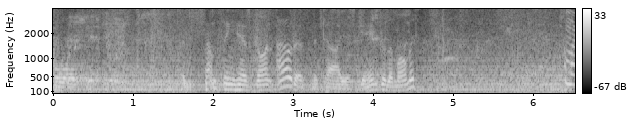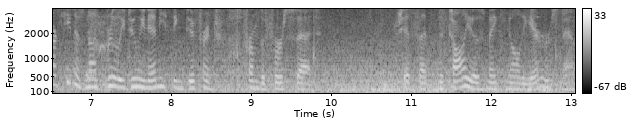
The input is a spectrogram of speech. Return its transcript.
Forty, 15. And something has gone out of Natalia's game for the moment. Well, Martina's not really doing anything different from the first set. Just that Natalia's making all the errors now.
